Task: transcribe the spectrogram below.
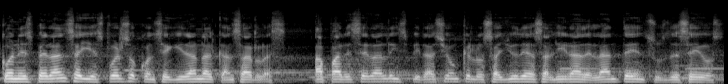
con esperanza y esfuerzo conseguirán alcanzarlas. Aparecerá la inspiración que los ayude a salir adelante en sus deseos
